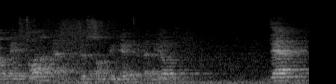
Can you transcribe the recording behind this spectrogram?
what they of them does something different than the other. Then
